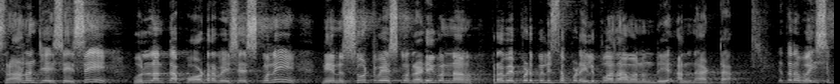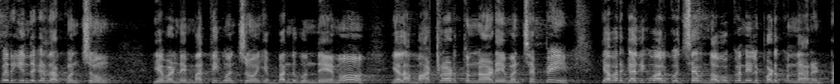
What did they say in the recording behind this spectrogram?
స్నానం చేసేసి ఒళ్ళంతా పౌడర్ వేసేసుకుని నేను సూట్ వేసుకొని రెడీగా ఉన్నాను. ప్రభు ఎప్పుడు పిలిస్తప్పుడు వెళ్ళిపోదామని ఉంది అన్నట్ట. ఇతర వయసు పెరిగింది కదా కొంచెం. ఏమండి మతి కొంచెం ఇబ్బందిగా ఉందేమో ఇలా మాట్లాడుతున్నాడేమని చెప్పి ఎవరి గదికి వాళ్ళకి వచ్చే నవ్వుకొని వెళ్ళి పడుకున్నారంట.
